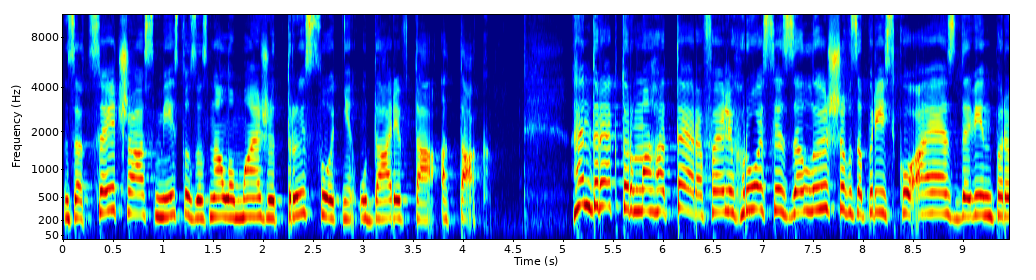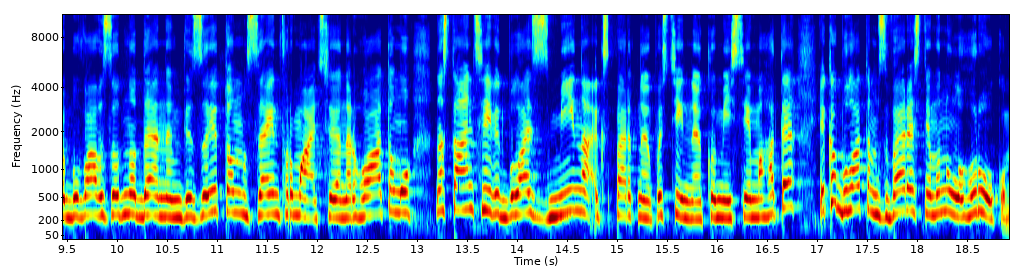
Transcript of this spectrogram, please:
За цей час місто зазнало майже три сотні ударів та атак. Гендиректор МАГАТЕ Рафаель Гросі залишив Запорізьку АЕС, де він перебував з одноденним візитом. За інформацією енергоатому на станції відбулася зміна експертної постійної комісії МАГАТЕ, яка була там з вересня минулого року.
